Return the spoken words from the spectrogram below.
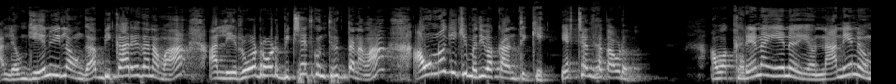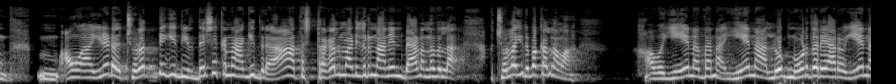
ಅಲ್ಲಿ ಅವಂಗೇನು ಇಲ್ಲ, ಅವಂಗ ಬಿಕಾರಿ ಅದಾನವ ಅಲ್ಲಿ ರೋಡ್ ರೋಡ್ ಭಿಕ್ಷೆ ಎತ್ಕೊಂಡು ತಿರುಗ್ತಾನವ. ಅವನೋಗಿಕ್ಕಿ ಮದಿವಕ್ಕ ಅಂತಿಕ್ಕಿ ಎಷ್ಟು ಚಂದ ಅವಳು ಅವ ಕರೇನ ಏನು, ನಾನೇನು ಅವ ಅವ ಇರಡ, ಚೊಲೊತ್ತಿಗೆ ನಿರ್ದೇಶಕನ ಆಗಿದ್ರ, ಆತ ಸ್ಟ್ರಗಲ್ ಮಾಡಿದ್ರು ನಾನೇನು ಬ್ಯಾಡ ಅನ್ನೋದಲ್ಲ. ಚಲೋ ಇರ್ಬೇಕಲ್ಲವ. ಅವ ಏನದನ ಏನ ಅಲ್ಲೋಗಿ ನೋಡ್ದಾರೆ ಯಾರೋ, ಏನ?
